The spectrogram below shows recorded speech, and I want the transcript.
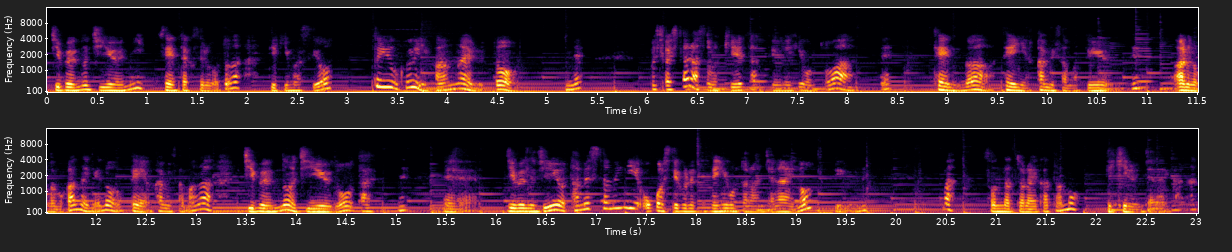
自分の自由に選択することができますよ。というふうに考えると、ね、もしかしたらその消えたっていう出来事は、ね、天が、天や神様というね、あるのかわかんないけど、天や神様が自分の自由を、ねえー、自分の自由を試すために起こしてくれた出来事なんじゃないのっていうね。まあ、そんな捉え方もできるんじゃないかな。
